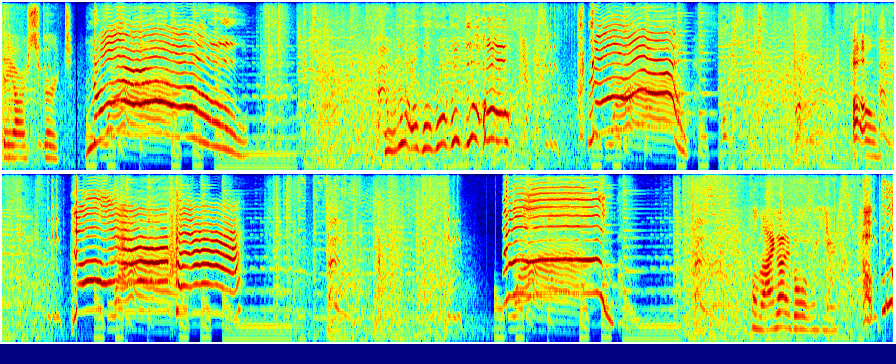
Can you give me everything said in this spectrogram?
they are skirt. No! Whoa, whoa, whoa, whoa, whoa! No! Uh-oh. Hold on, I gotta go over here.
